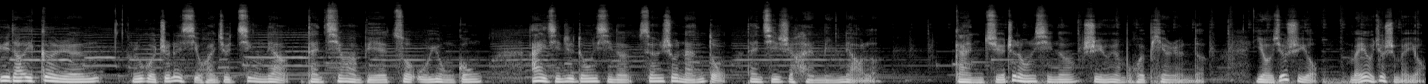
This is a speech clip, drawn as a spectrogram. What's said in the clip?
遇到一个人，如果真的喜欢，就尽量，但千万别做无用功。爱情这东西呢，虽然说难懂，但其实很明了了。感觉这东西呢，是永远不会骗人的，有就是有，没有就是没有，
